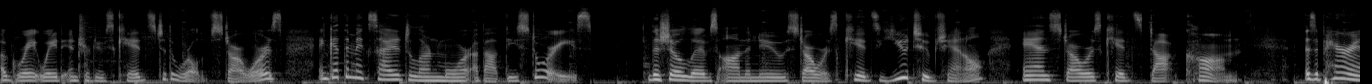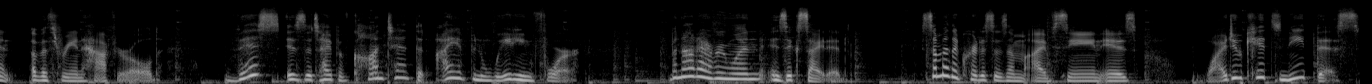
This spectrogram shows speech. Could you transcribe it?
a great way to introduce kids to the world of Star Wars and get them excited to learn more about these stories. The show lives on the new Star Wars Kids YouTube channel and StarWarsKids.com. As a parent of a three and a half year old, this is the type of content that I have been waiting for. But not everyone is excited. Some of the criticism I've seen is why do kids need this?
